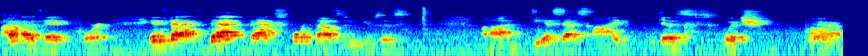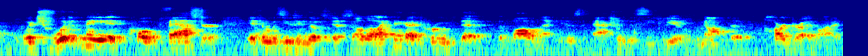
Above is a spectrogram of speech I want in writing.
I don't have a tape for it. In fact, that VAX 4000 uses uh, DSSI disks, which Yeah. which would have made it quote faster if it was using those disks. Although I think I proved that the bottleneck is actually the CPU, not the hard drive on it.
